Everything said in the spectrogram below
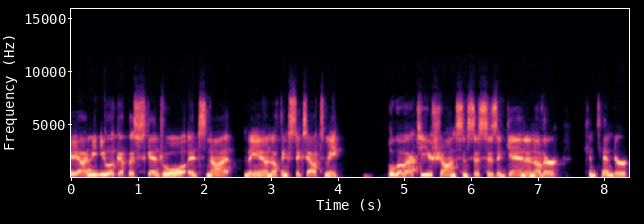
Yeah, I mean, you look at the schedule, it's not, you know, nothing sticks out to me. We'll go back to you, Sean, since this is again another contender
